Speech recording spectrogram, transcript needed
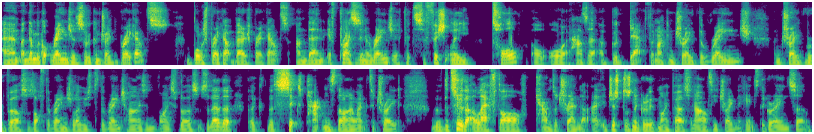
Um, and then we've got ranges, so we can trade the breakouts bullish breakout, bearish breakouts. And then if price is in a range, if it's sufficiently tall or, or it has a, a, good depth, then I can trade the range and trade reversals off the range lows to the range highs and vice versa. So they're the the, the six patterns that I like to trade. The, the, two that are left are counter trend. It just doesn't agree with my personality trading against the grain, so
